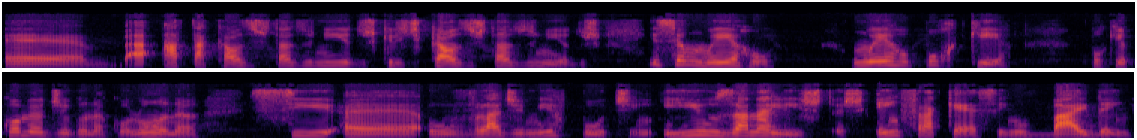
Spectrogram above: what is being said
é, atacar os Estados Unidos, criticar os Estados Unidos. Isso é um erro. Um erro por quê? Porque, como eu digo na coluna, se é, o Vladimir Putin e os analistas enfraquecem o Biden, o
